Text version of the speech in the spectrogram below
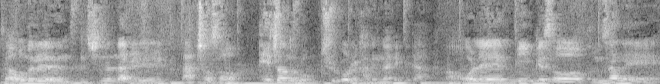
자 오늘은 쉬는 날을 맞춰서 대전으로 출고를 가는 날입니다. 어, 원래 고객님께서 군산에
